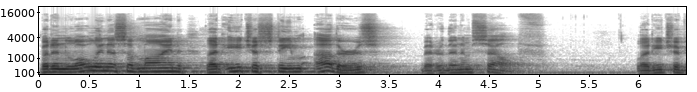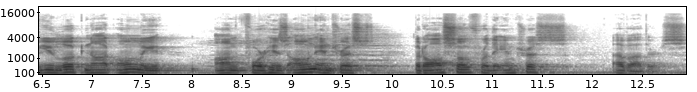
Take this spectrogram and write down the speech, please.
but in lowliness of mind let each esteem others better than himself. Let each of you look not only on for his own interest, but also for the interests of others.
